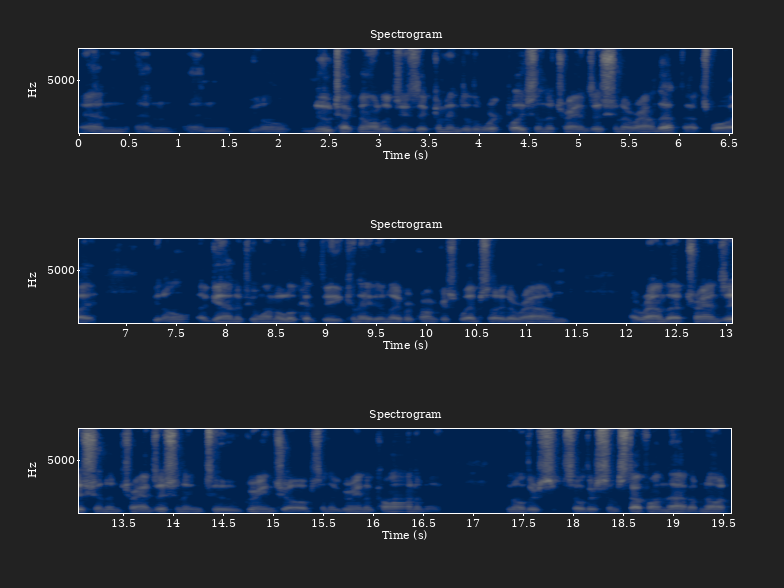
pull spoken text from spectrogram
and and and you know new technologies that come into the workplace and the transition around that. That's why, you know, again, if you want to look at the Canadian Labour Congress website around around that transition and transitioning to green jobs and a green economy. You know, there's so there's some stuff on that. I'm not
